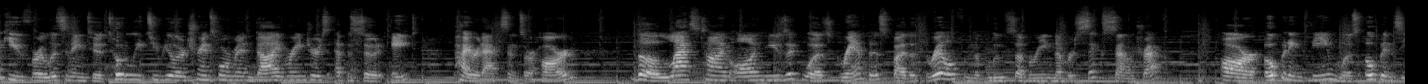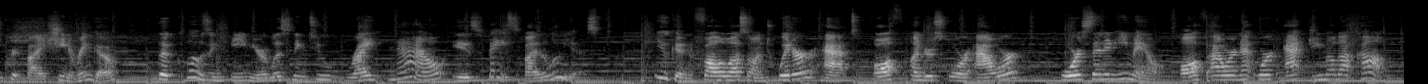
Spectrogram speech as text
Thank you for listening to Totally Tubular Transform and Dive Rangers Episode 8 Pirate Accents Are Hard. The last time on music was Grampus by The Thrill from the Blue Submarine Number 6 soundtrack. Our opening theme was Open Secret by Sheena Ringo. The closing theme you're listening to right now is Face by the Luyas. You can follow us on Twitter at off underscore hour or send an email offournetwork at gmail.com.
